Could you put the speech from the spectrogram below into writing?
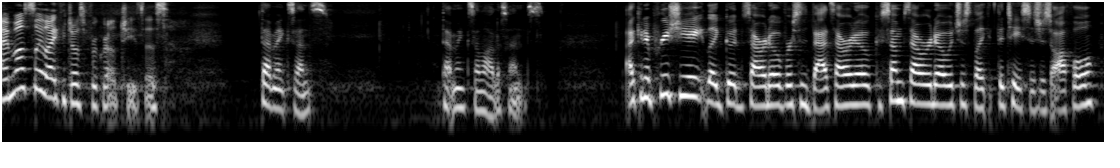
I mostly like it just for grilled cheeses. That makes sense. That makes a lot of sense. I can appreciate like good sourdough versus bad sourdough because some sourdough it's just like the taste is just awful.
